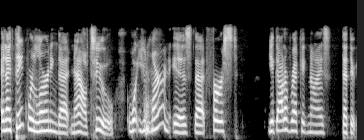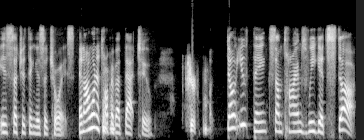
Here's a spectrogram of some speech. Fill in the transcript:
And I think we're learning that now too. What you learn is that first, you got to recognize that there is such a thing as a choice. And I want to talk mm-hmm. about that too. Sure. Don't you think sometimes we get stuck?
